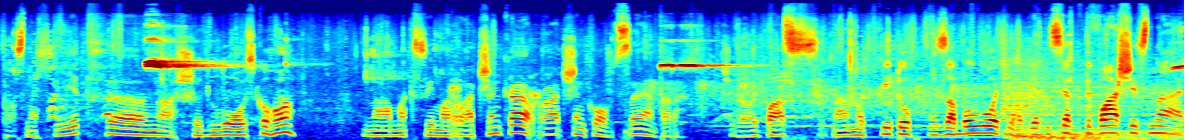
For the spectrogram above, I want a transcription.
Пас на хід е, на Шедловського. На Максима Радченка. Радченко в центр. Чудовий пас на Микиту Заболотнього. 52-16.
